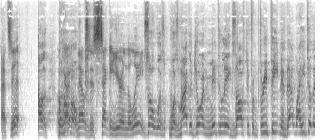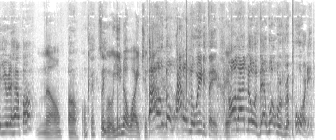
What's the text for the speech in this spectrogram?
That's it. Oh, but Okay? hold on. And that was his second year in the league. so was was Michael Jordan mentally exhausted from three peating? Is that why he took a year and a half off? no. Oh, okay. See, Well, you know why he took. a I don't year. know. I don't know anything. Yeah. All I know is that what was reported.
